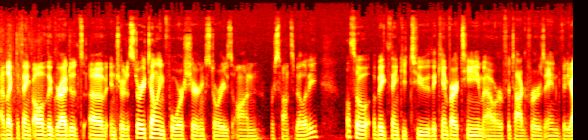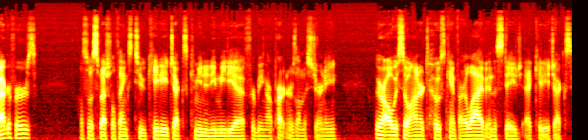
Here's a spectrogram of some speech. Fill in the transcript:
I'd like to thank all of the graduates of Intro to Storytelling for sharing stories on responsibility. Also, a big thank you to the Campfire team, our photographers and videographers. Also, a special thanks to KDHX Community Media for being our partners on this journey. We are always so honored to host Campfire Live in the stage at KDHX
